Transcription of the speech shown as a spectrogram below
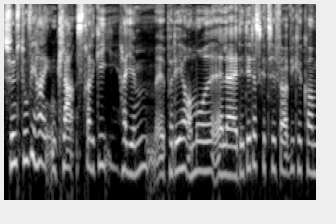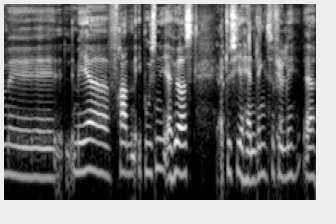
Synes du, vi har en klar strategi herhjemme øh, på det her område, eller er det det, der skal til, før vi kan komme øh, mere frem i bussen? Jeg hører også, ja. at du siger handling, selvfølgelig. Ja. Ja.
